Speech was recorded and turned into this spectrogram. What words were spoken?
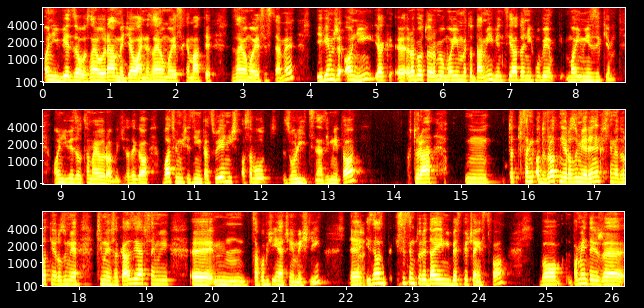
oni wiedzą, znają ramy działania, znają moje schematy, znają moje systemy i wiem, że oni, jak e, robią to, robią moimi metodami, więc ja do nich mówię moim językiem. Oni wiedzą, co mają robić. Dlatego łatwiej mi się z nimi pracuje niż osobą z ulicy, nazwijmy to, która mm, to czasami odwrotnie rozumie rynek, czasami odwrotnie rozumie, czym jest okazja, czasami y, całkowicie inaczej myśli. Y, tak. I znalazłem taki system, który daje mi bezpieczeństwo, bo pamiętaj, że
